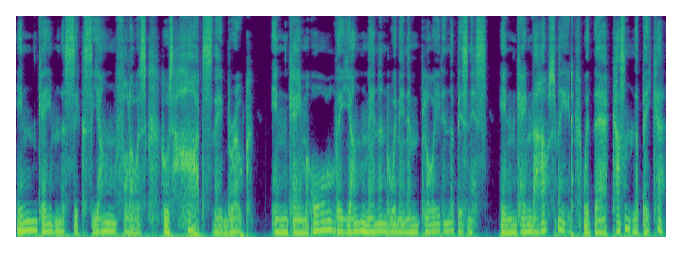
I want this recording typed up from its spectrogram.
In came the six young followers, whose hearts they broke. In came all the young men and women employed in the business. In came the housemaid with their cousin the baker.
